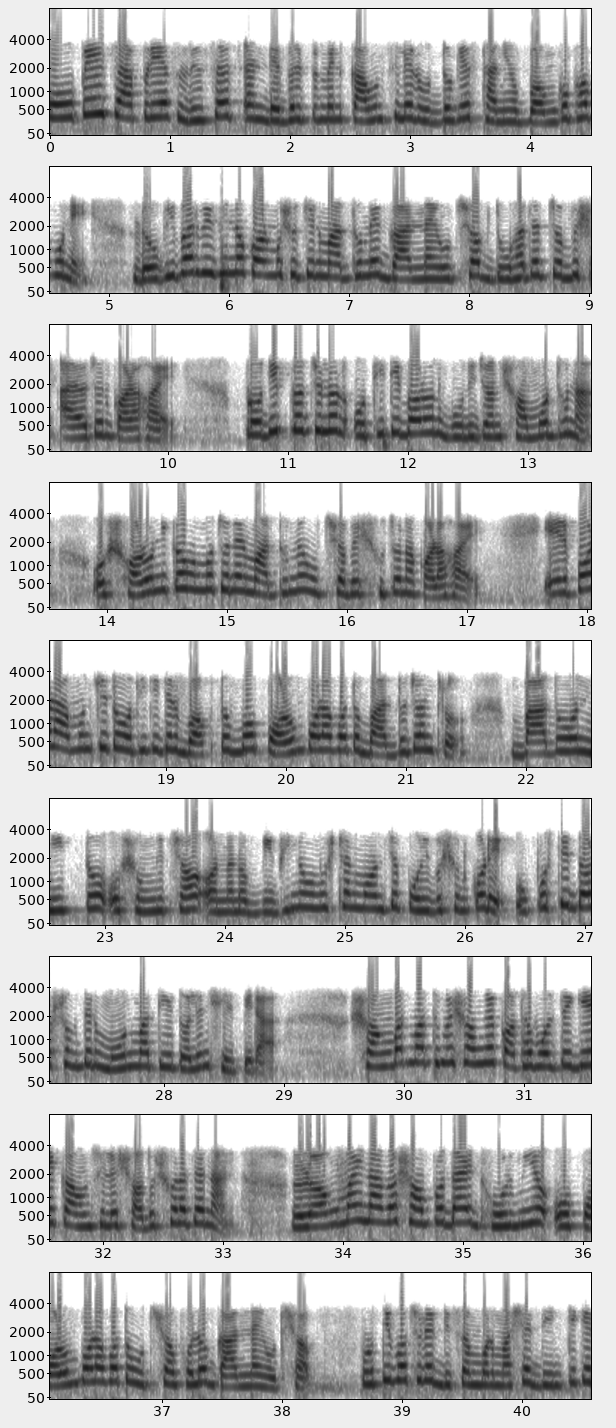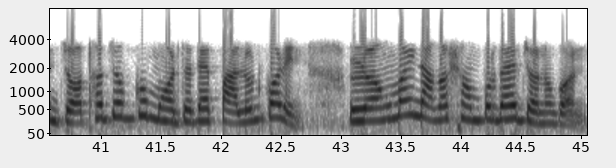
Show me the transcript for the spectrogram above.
পৌপেই চাপড়িয়াস research and development কাউন্সিলের উদ্যোগে স্থানীয় বঙ্গভবনে রবিবার বিভিন্ন কর্মসূচির মাধ্যমে গান্নাই উৎসব দু হাজার চব্বিশ আয়োজন করা হয়। প্রদীপ প্রজ্বলন, অতিথিবরণ, গুণীজন সম্বর্ধনা ও স্মরণিকা উন্মোচনের মাধ্যমে উৎসবের সূচনা করা হয়। এরপর আমন্ত্রিত অতিথিদের বক্তব্য, পরম্পরাগত বাদ্যযন্ত্র, বাদন, নৃত্য ও সংগীত সহ অন্যান্য বিভিন্ন অনুষ্ঠান মঞ্চে পরিবেশন করে উপস্থিত দর্শকদের মন মাতিয়ে তোলেন শিল্পীরা। সংবাদ মাধ্যমের সঙ্গে কথা বলতে গিয়ে কাউন্সিলের সদস্যরা জানান, রংমাই নাগা সম্প্রদায়ের ধর্মীয় ও পরম্পরাগত উৎসব হলো গান্নাই উৎসব। প্রতি বছরের ডিসেম্বর মাসে দিনটিকে যথাযোগ্য মর্যাদায় পালন করেন রংমাই নাগা সম্প্রদায়ের জনগণ।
